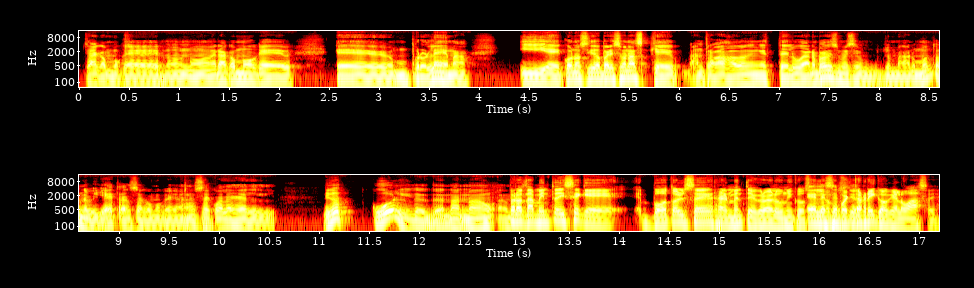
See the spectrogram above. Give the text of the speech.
O sea, como que no, no era como que eh, un problema. Y he conocido personas que han trabajado en este lugar y me dicen, yo me gano un montón de billetes. O sea, como que yo no sé cuál es el... Digo, cool. de- de- no- no Pero también te dice que Bottles es realmente, yo creo, el único sitio en. Puerto Rico que lo hace.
